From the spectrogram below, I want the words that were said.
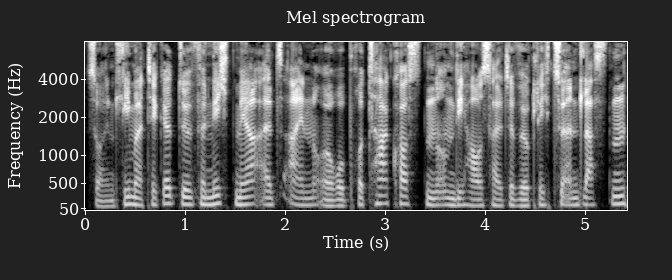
So ein Klimaticket dürfe nicht mehr als einen Euro pro Tag kosten, um die Haushalte wirklich zu entlasten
